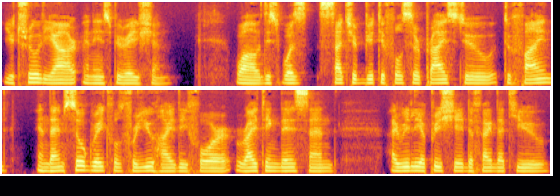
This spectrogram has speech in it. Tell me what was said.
You truly are an inspiration. Wow, this was such a beautiful surprise to, to find. And I'm so grateful for you, Heidi, for writing this. And I really appreciate the fact that you,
